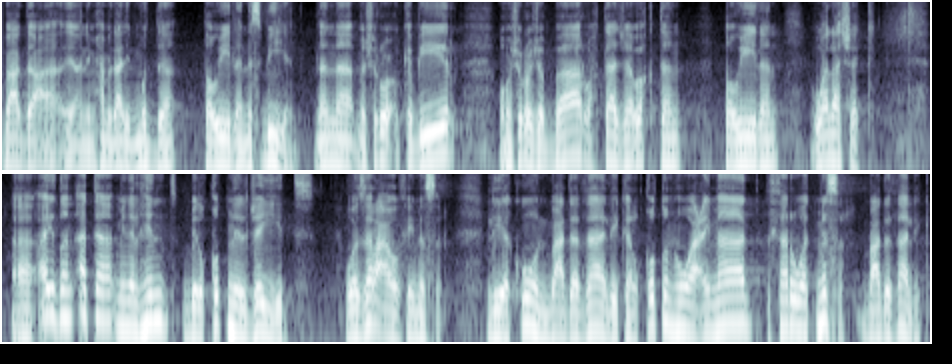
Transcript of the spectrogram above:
بعد يعني محمد علي بمدة طويلة نسبيا. لأن مشروع كبير ومشروع جبار واحتاج وقتا طويلا ولا شك. آه، أيضا أتى من الهند بالقطن الجيد وزرعه في مصر. ليكون بعد ذلك القطن هو عماد ثروة مصر بعد ذلك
